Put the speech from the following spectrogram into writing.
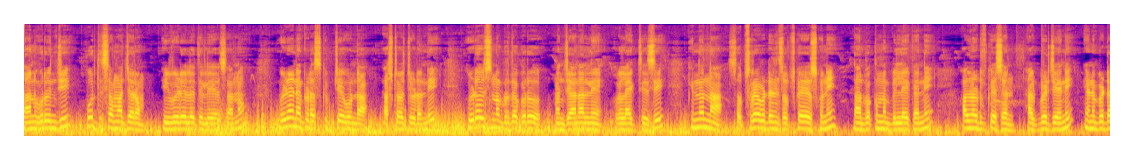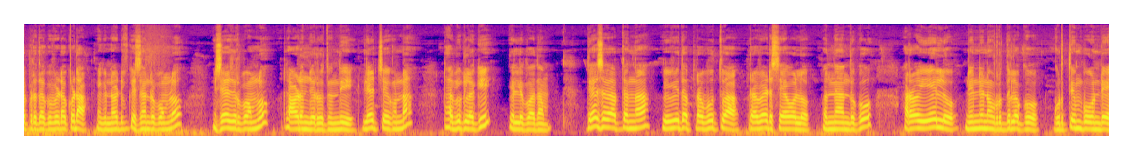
దాని గురించి పూర్తి సమాచారం ఈ వీడియోలో తెలియజేస్తాను. వీడియోని ఎక్కడ స్కిప్ చేయకుండా లాస్ట్ చూడండి. వీడియో చూసిన ప్రతి ఒక్కరు మన ఛానల్ని ఒక లైక్ చేసి కింద ఉన్న సబ్స్క్రైబ్ బటన్ సబ్స్క్రైబ్ చేసుకుని దాని పక్కన బిల్ ఐకాన్ని ఆల్ నోటిఫికేషన్ యాక్టివేట్ చేయండి. నేను పెట్టే ప్రతి ఒక్క వీడియో కూడా మీకు నోటిఫికేషన్ రూపంలో మెసేజ్ రూపంలో రావడం జరుగుతుంది. లేట్ చేయకుండా టాపిక్లోకి వెళ్ళిపోదాం. దేశవ్యాప్తంగా వివిధ ప్రభుత్వ ప్రైవేట్ సేవలు పొందేందుకు అరవై ఏళ్ళు నిండిన వృద్ధులకు గుర్తింపు ఉండే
